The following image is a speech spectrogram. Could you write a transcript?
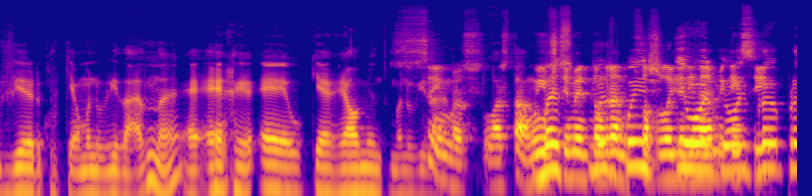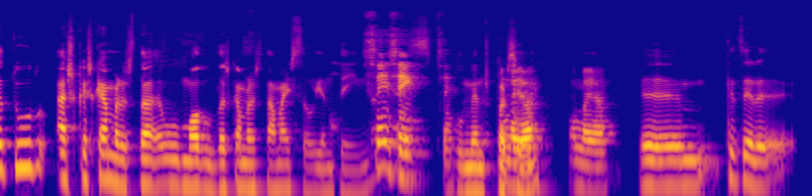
ver porque é uma novidade, não é? É, é, é o que é realmente uma novidade. Sim, mas lá está, um Mas- investimento tão grande só pela ilha eu olho, dinâmica eu em olho si. para, para tudo, acho que as câmaras está, o módulo das câmaras está mais saliente ainda, Sim, sim, sim. pelo menos É pareceu. maior. É maior. Hum, quer dizer,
